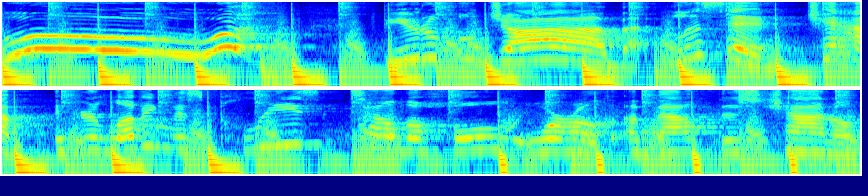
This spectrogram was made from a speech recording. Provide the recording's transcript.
Woo! Beautiful job. Listen, champ, if you're loving this, please tell the whole world about this channel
